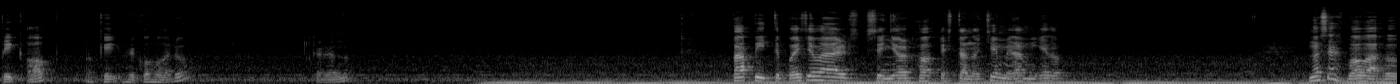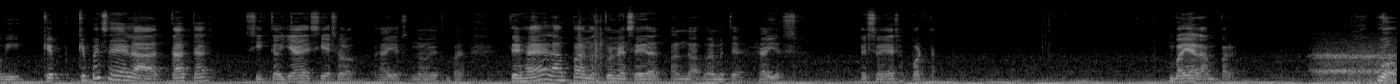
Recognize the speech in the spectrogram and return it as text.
Pick up Ok, recojo algo Cargando Papi, ¿te puedes llevar al señor Hawk esta noche? Me da miedo. No seas boba, Ruby. ¿Qué, qué de la tata si te oyera decir eso? Rayos, no me Te dejaré la lámpara nocturna enseguida. Anda, duérmete, rayos. El sonido de esa puerta. Vaya lámpara. Wow.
